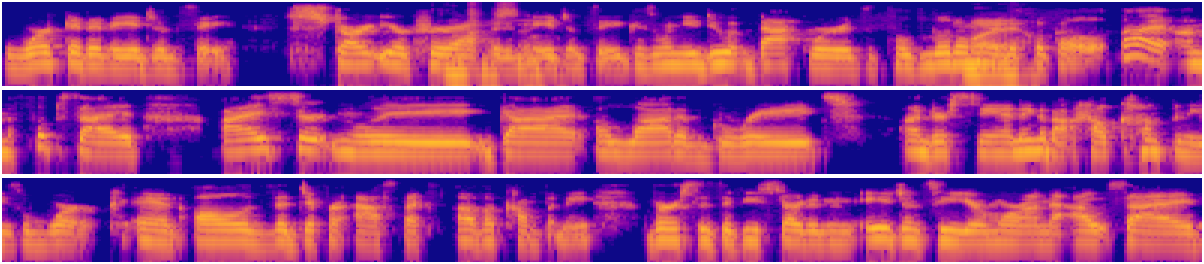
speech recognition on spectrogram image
work at an agency. Start your career off at an agency because when you do it backwards, it's a little more difficult. But on the flip side, I certainly got a lot of great understanding about how companies work and all of the different aspects of a company versus if you started an agency you're more on the outside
